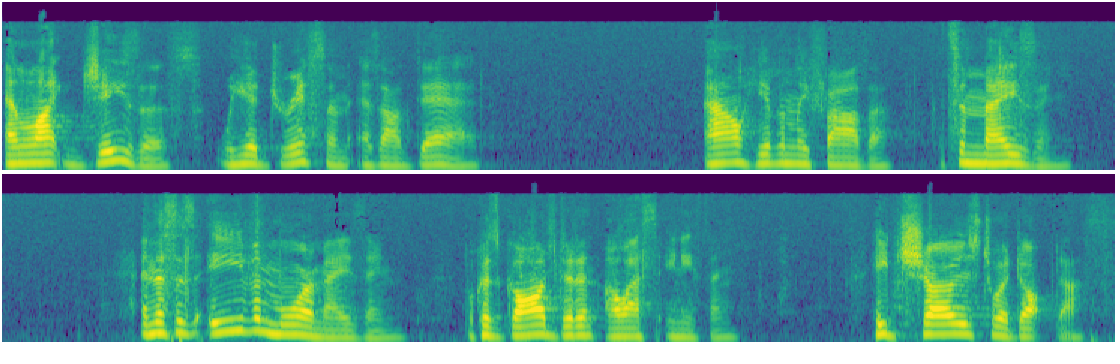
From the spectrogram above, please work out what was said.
and like Jesus, we address him as our dad, our Heavenly Father. It's amazing. And this is even more amazing because God didn't owe us anything. He chose to adopt us.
